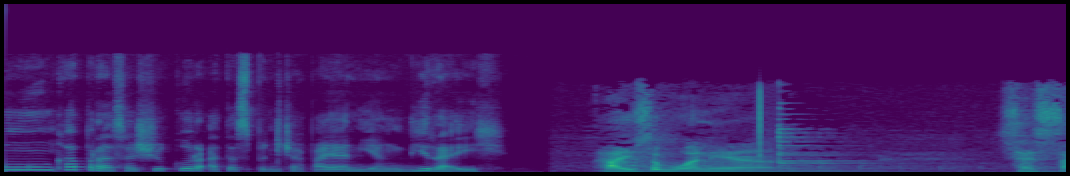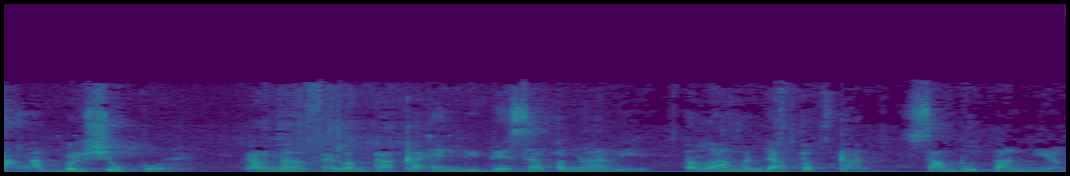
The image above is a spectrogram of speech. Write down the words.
mengungkap rasa syukur atas pencapaian yang diraih. Hai semuanya, saya sangat bersyukur karena film KKN di Desa Penari telah mendapatkan sambutan yang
